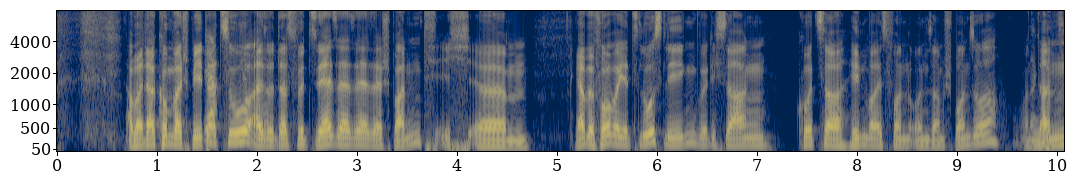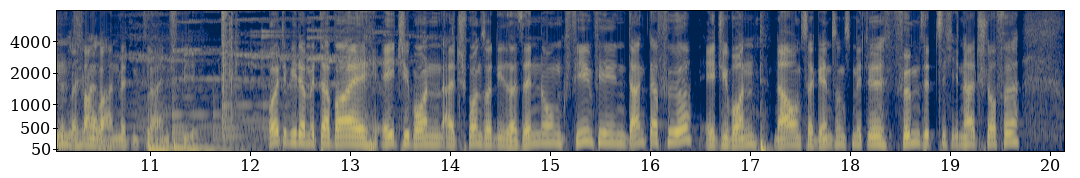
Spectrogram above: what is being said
Aber da kommen wir später Ja, zu. genau. Also das wird sehr, sehr, sehr, sehr spannend. Ich, ähm, ja, bevor wir jetzt loslegen, würde ich sagen, kurzer Hinweis von unserem Sponsor. Und Dann dann, fangen wir weiter. an mit einem kleinen Spiel. Heute wieder mit dabei AG1 als Sponsor dieser Sendung. Vielen, vielen Dank dafür. AG1 Nahrungsergänzungsmittel, 75 Inhaltsstoffe.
